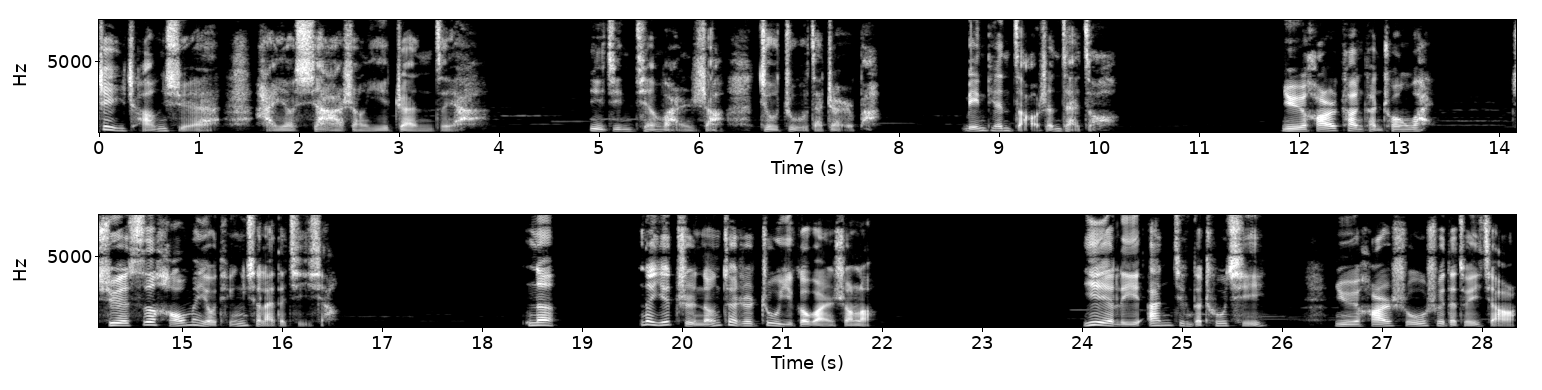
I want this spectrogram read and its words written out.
这场雪还要下上一阵子呀！你今天晚上就住在这儿吧，明天早晨再走。女孩看看窗外，雪丝毫没有停下来的迹象。那，那也只能在这住一个晚上了。夜里安静的出奇，女孩熟睡的嘴角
